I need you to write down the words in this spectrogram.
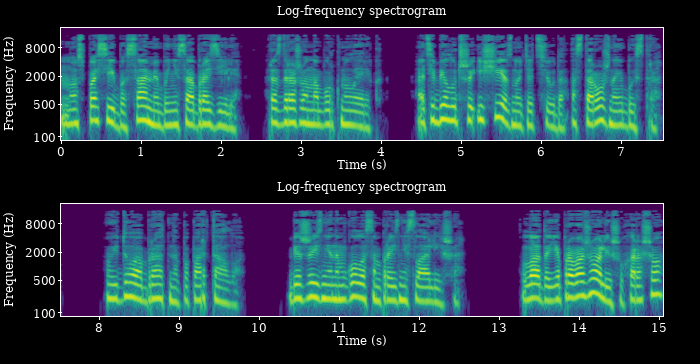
«Ну, спасибо, сами бы не сообразили», — раздраженно буркнул Эрик. «А тебе лучше исчезнуть отсюда, осторожно и быстро». «Уйду обратно по порталу», — безжизненным голосом произнесла Алиша. «Лада, я провожу Алишу, хорошо?»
